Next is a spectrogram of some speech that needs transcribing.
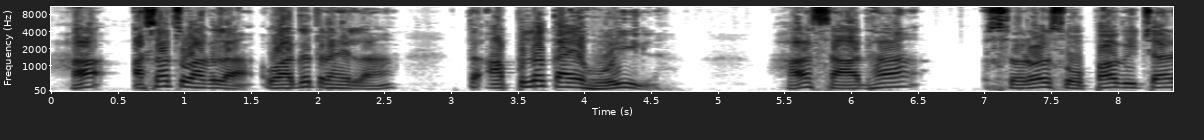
हा असाच वागला वागत राहिला तर आपलं काय होईल? हा साधा सरळ सोपा विचार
